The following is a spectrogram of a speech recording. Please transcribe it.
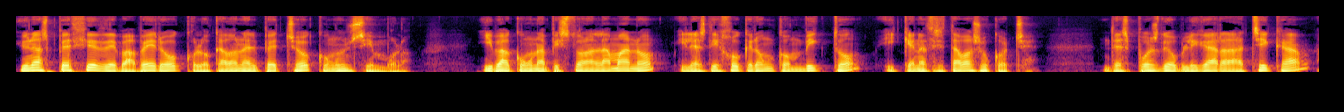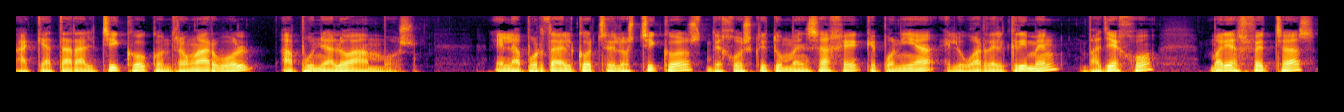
y una especie de babero colocado en el pecho con un símbolo. Iba con una pistola en la mano y les dijo que era un convicto y que necesitaba su coche. Después de obligar a la chica a que atara al chico contra un árbol, apuñaló a ambos. En la puerta del coche de los chicos dejó escrito un mensaje que ponía el lugar del crimen, Vallejo, varias fechas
